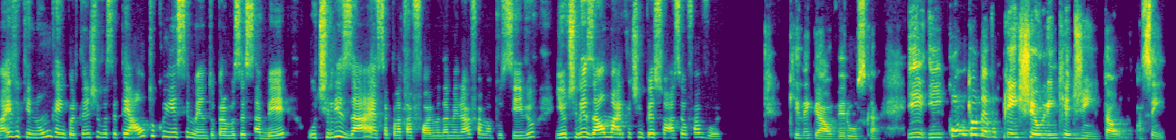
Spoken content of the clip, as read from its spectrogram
mais do que nunca, é importante você ter autoconhecimento para você saber utilizar essa plataforma da melhor forma possível e utilizar o marketing pessoal a seu favor. Que legal, Verusca. E, e, como que eu devo preencher o LinkedIn, então? Assim,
